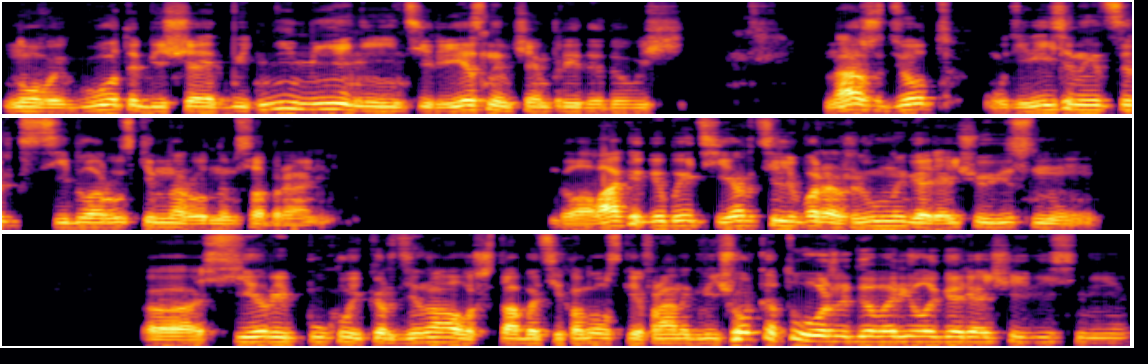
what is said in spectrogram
Новый год обещает быть не менее интересным, чем предыдущий. Нас ждет удивительный цирк с Всебелорусским народным собранием. Глава КГБ Тертель ворожил на горячую весну. Э, серый пухлый кардинал штаба Тихановской Франк Вечерка тоже говорил о горячей весне.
